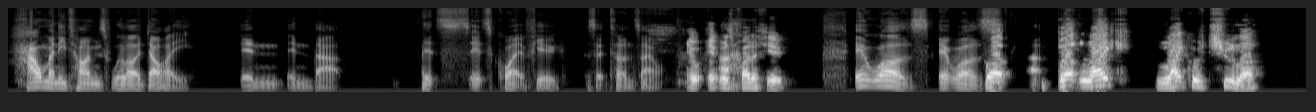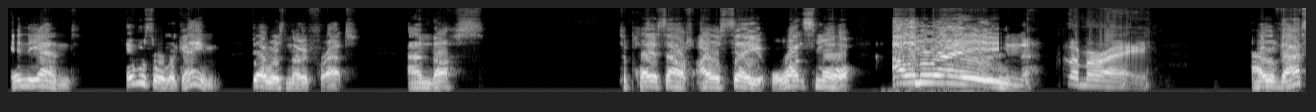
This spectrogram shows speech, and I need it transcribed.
How many times will I die in in that? It's it's quite a few, as it turns out. It, it was Ah. quite a few, It was, it was. but Uh, but like like with Chula, in the end, it was all a game. There was no threat, and thus, to play us out, I will say once more, Allamaraine! Hello, Murray. Out of that,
